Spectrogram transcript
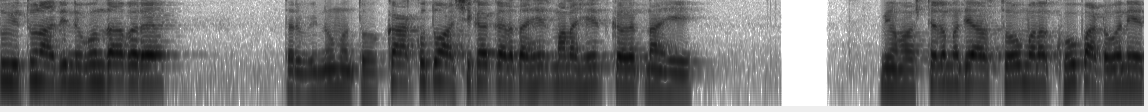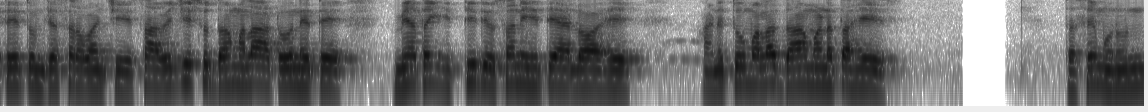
तू इथून आधी निघून जा बरं. तर विनू म्हणतो काकू तू अशी का करत आहेस? मला हेच कळत नाही. मी हॉस्टेलमध्ये असतो मला खूप आठवण येते तुमच्या सर्वांची. सावेचीसुद्धा मला आठवण येते. मी आता किती दिवसांनी इथे आलो आहे आणि तू मला जा म्हणत आहेस. तसे म्हणून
